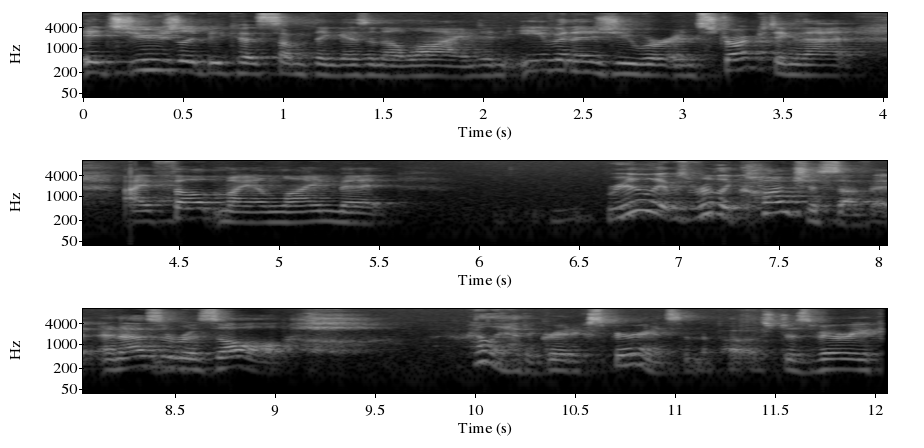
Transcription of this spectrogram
it's usually because something isn't aligned. And even as you were instructing that, I felt my alignment really, I was really conscious of it. And as a result, really had a great experience in the post. Just very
